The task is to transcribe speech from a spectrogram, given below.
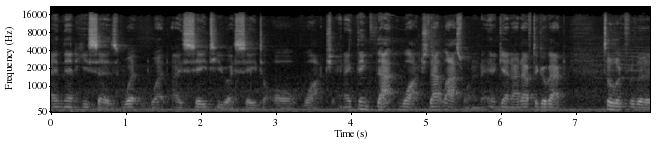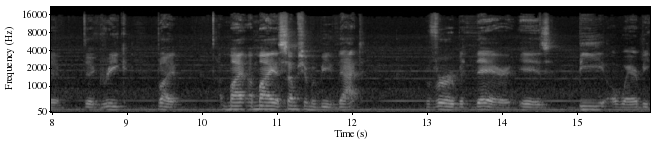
And then he says, What what I say to you, I say to all, watch. And I think that watch, that last one, and again, I'd have to go back to look for the, the Greek, but my, my assumption would be that verb there is be aware, be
